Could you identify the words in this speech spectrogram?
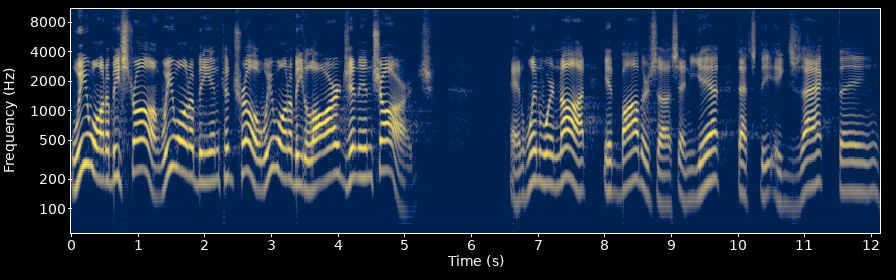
We want to be strong. We want to be in control. We want to be large and in charge. And when we're not, it bothers us. And yet, that's the exact thing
